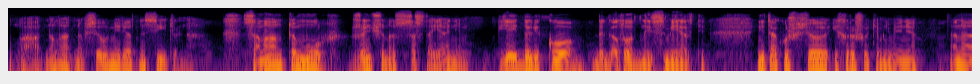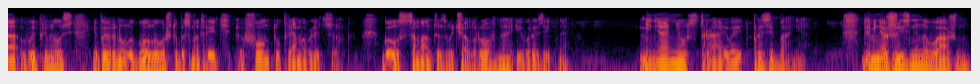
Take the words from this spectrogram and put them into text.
Ладно, ладно, все в мире относительно. Саманта Мур, женщина с состоянием, ей далеко до голодной смерти. Не так уж все и хорошо, тем не менее. Она выпрямилась и повернула голову, чтобы смотреть Фонту прямо в лицо. Голос Саманты звучал ровно и выразительно. «Меня не устраивает прозябание». Для меня жизненно важно,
